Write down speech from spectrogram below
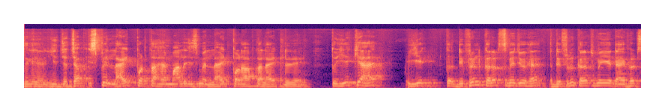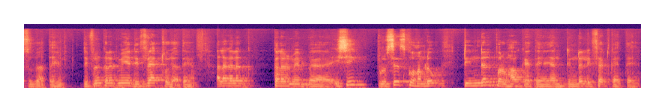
देखिए, ये जब इस पे लाइट पड़ता है, मान लीजिए, इसमें लाइट पड़ा, आपका लाइट ले तो ये क्या है? ये डिफरेंट कलर्स में जो है डिफरेंट कलर में ये डाइवर्ट्स हो जाते हैं। डिफरेंट कलर में ये डिफ्रैक्ट हो जाते हैं। अलग अलग कलर में इसी प्रोसेस को हम लोग टिंडल प्रभाव कहते हैं, यानी टिंडल इफ़ेक्ट कहते हैं।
